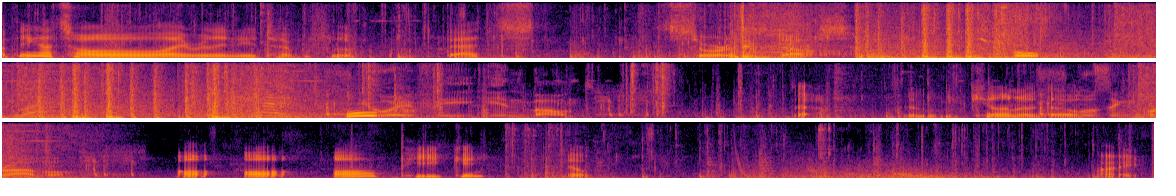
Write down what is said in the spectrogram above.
I think that's all I really need to type for the that's sort of stuffs. Oh. UAV inbound. Yeah, then we'll be killing her though. Losing Bravo. Oh, oh, oh, peeking. Nope. Alright.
